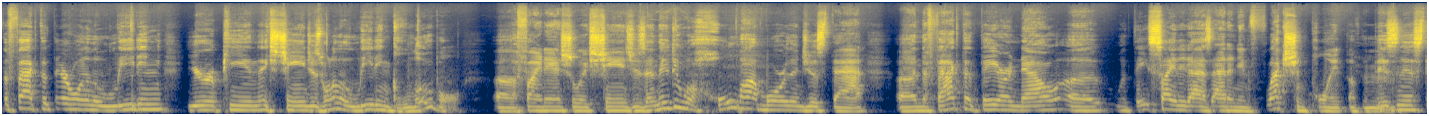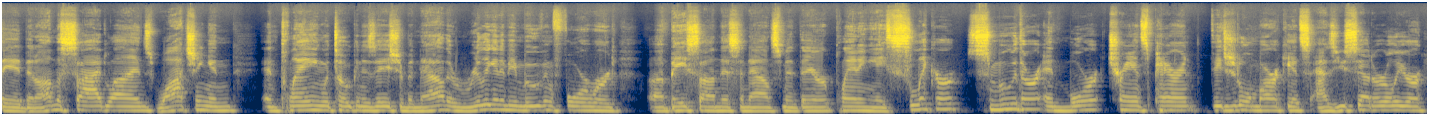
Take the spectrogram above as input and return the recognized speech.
the fact that they're one of the leading European exchanges, one of the leading global uh, financial exchanges, and they do a whole lot more than just that. Uh, and the fact that they are now uh, what they cited as at an inflection point of the business, they had been on the sidelines watching and and playing with tokenization, but now they're really going to be moving forward uh, based on this announcement. They are planning a slicker, smoother, and more transparent digital markets, as you said earlier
